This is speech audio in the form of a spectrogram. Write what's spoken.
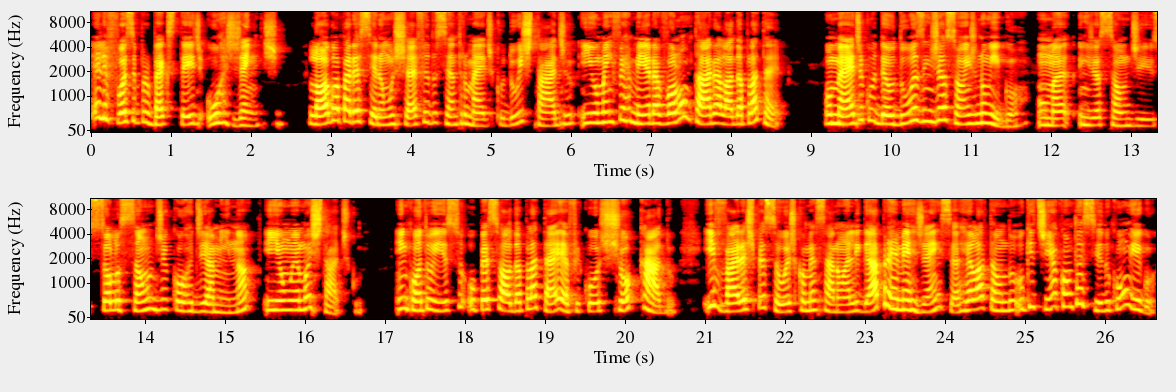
ele fosse para o backstage urgente. Logo apareceram o chefe do centro médico do estádio e uma enfermeira voluntária lá da plateia. O médico deu duas injeções no Igor, uma injeção de solução de cordiamina e um hemostático. Enquanto isso, o pessoal da plateia ficou chocado e várias pessoas começaram a ligar para a emergência relatando o que tinha acontecido com o Igor.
